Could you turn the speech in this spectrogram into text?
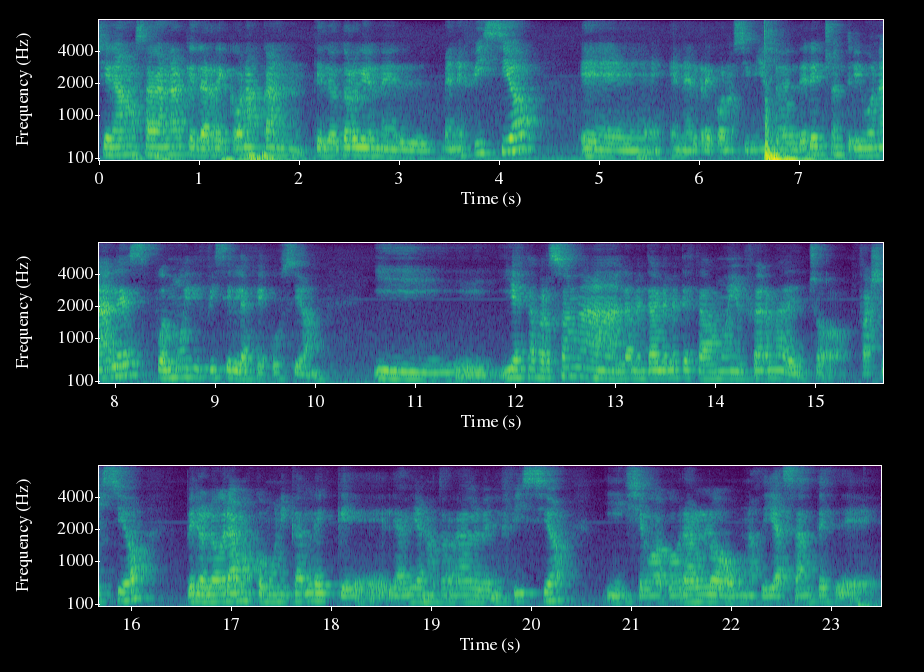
llegamos a ganar que le reconozcan, que le otorguen el beneficio eh, en el reconocimiento del derecho en tribunales, fue muy difícil la ejecución. Y, esta persona lamentablemente estaba muy enferma, de hecho falleció, pero logramos comunicarle que le habían otorgado el beneficio y llegó a cobrarlo unos días antes de,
